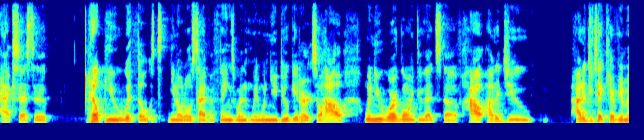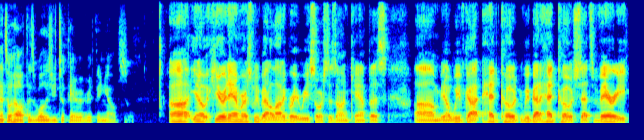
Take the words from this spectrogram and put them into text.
access to help you with those you know those type of things when when when you do get hurt. So how when you were going through that stuff, how how did you how did you take care of your mental health as well as you took care of everything else? Uh, you know, here at Amherst, we've got a lot of great resources on campus. Um, you know, we've got head coach, we've got a head coach that's very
